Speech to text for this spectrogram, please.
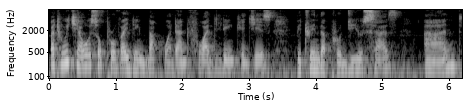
but which are also providing backward and forward linkages between the producers and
